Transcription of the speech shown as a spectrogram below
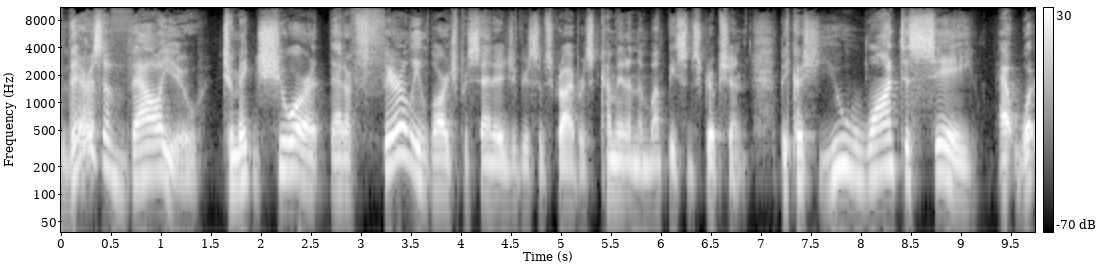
there's a value to make sure that a fairly large percentage of your subscribers come in on the monthly subscription because you want to see at what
